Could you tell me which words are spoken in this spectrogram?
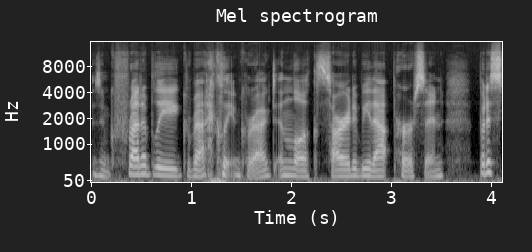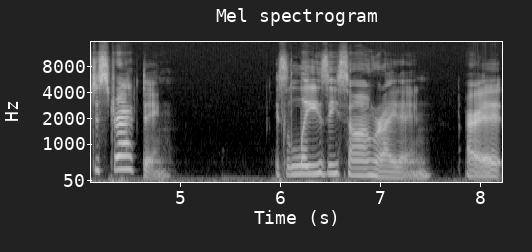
is incredibly grammatically incorrect. And look, sorry to be that person, but it's distracting. It's lazy songwriting. All right.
